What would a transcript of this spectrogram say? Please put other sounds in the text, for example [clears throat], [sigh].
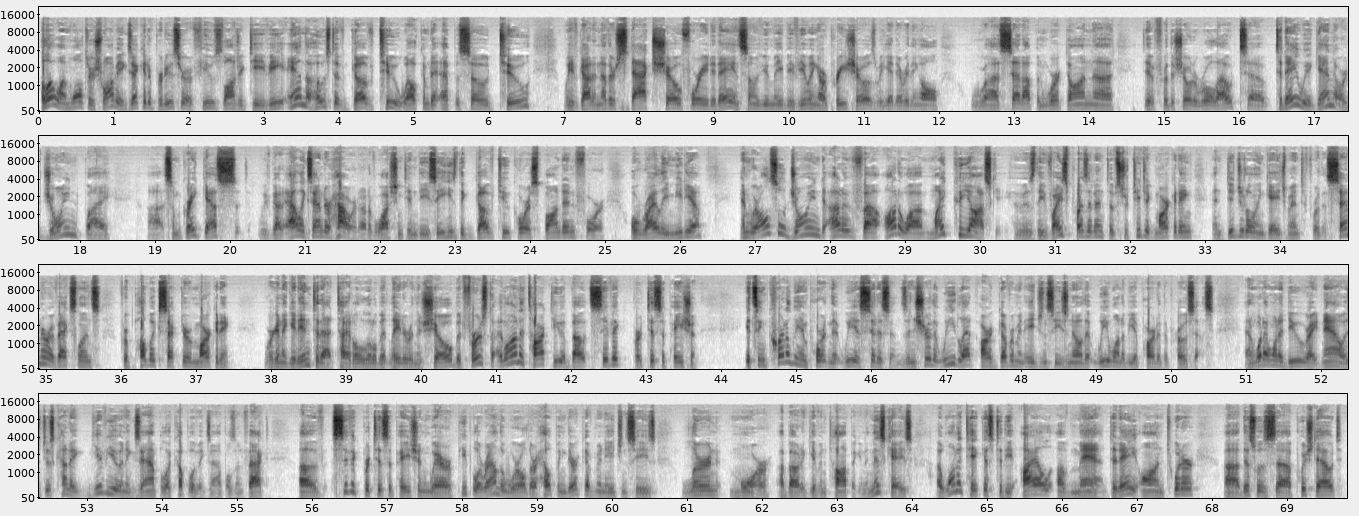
Hello, I'm Walter Schwabe, executive producer of FusedLogic TV and the host of Gov2. Welcome to episode two. We've got another stacked show for you today, and some of you may be viewing our pre show as we get everything all uh, set up and worked on uh, for the show to roll out. Uh, today, we again are joined by uh, some great guests. We've got Alexander Howard out of Washington, D.C., he's the Gov2 correspondent for O'Reilly Media. And we're also joined out of uh, Ottawa, Mike Kujawski, who is the Vice President of Strategic Marketing and Digital Engagement for the Center of Excellence for Public Sector Marketing. We're going to get into that title a little bit later in the show, but first, I want to talk to you about civic participation. It's incredibly important that we as citizens ensure that we let our government agencies know that we want to be a part of the process. And what I want to do right now is just kind of give you an example, a couple of examples, in fact, of civic participation where people around the world are helping their government agencies learn more about a given topic. And in this case, I want to take us to the Isle of Man. Today on Twitter, uh, this was uh, pushed out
